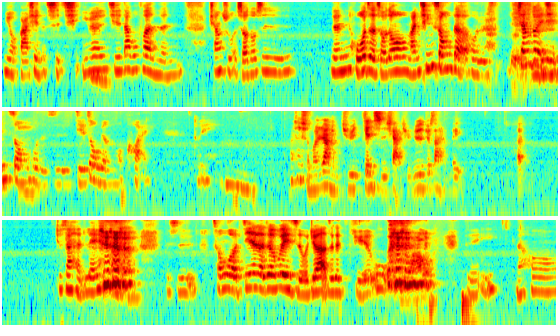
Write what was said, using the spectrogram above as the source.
没有发现的事情。因为其实大部分人相处的时候都是人活着的时候都蛮轻松的，或者是相对轻松，或者是节奏没有那么快。对，嗯，那是什么让你去坚持下去？就是就算很累。就算很累，就是从我接了这个位置，我就要这个觉悟。对，然后，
